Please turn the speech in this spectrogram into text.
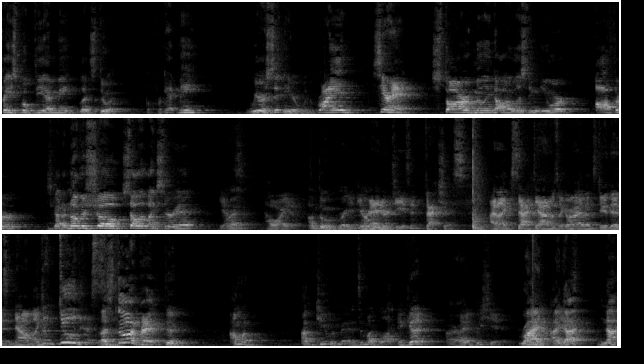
Facebook DM me. Let's do it. But forget me. We are sitting here with Ryan Serhant, star of Million Dollar Listing New York, author. He's got another show, Sell It Like Serhant. Yes. Ryan, How are you? I'm doing great. Your energy is infectious. I like sat down. I was like, all right, let's do this. And now I'm like, let's do this. Let's do it, babe. Dude, I'm a, I'm Cuban, man. It's in my blood. Good. All right. I appreciate it. Ryan, I got not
